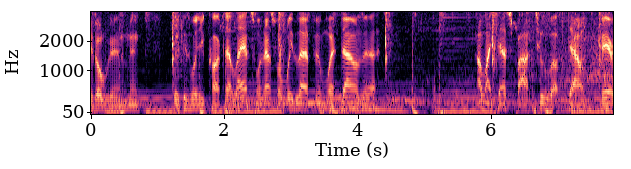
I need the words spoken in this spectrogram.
Get over there in a minute. Because when you caught that last one, that's when we left and went down the. I like that spot too, up down there.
